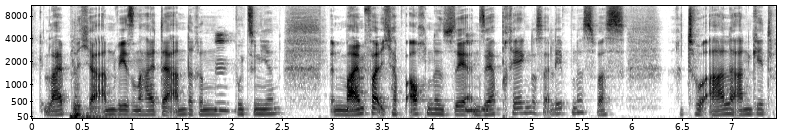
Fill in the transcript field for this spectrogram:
leiblicher Anwesenheit der anderen mhm. funktionieren. In meinem Fall, ich habe auch eine sehr, ein mhm. sehr prägendes Erlebnis, was Rituale angeht.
